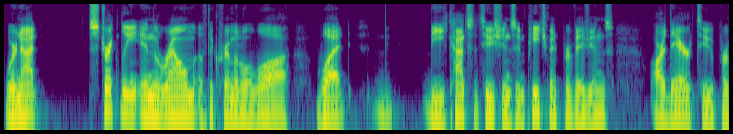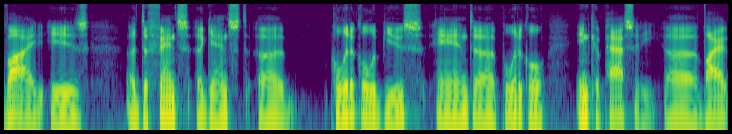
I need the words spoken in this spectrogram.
we're not strictly in the realm of the criminal law. What the Constitution's impeachment provisions are there to provide is a defense against uh, political abuse and uh, political incapacity, uh, vi-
